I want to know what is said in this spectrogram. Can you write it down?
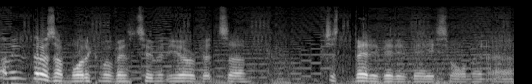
I mean, there is a modicum of entertainment here, but uh, just very, very, very small amount. Uh,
